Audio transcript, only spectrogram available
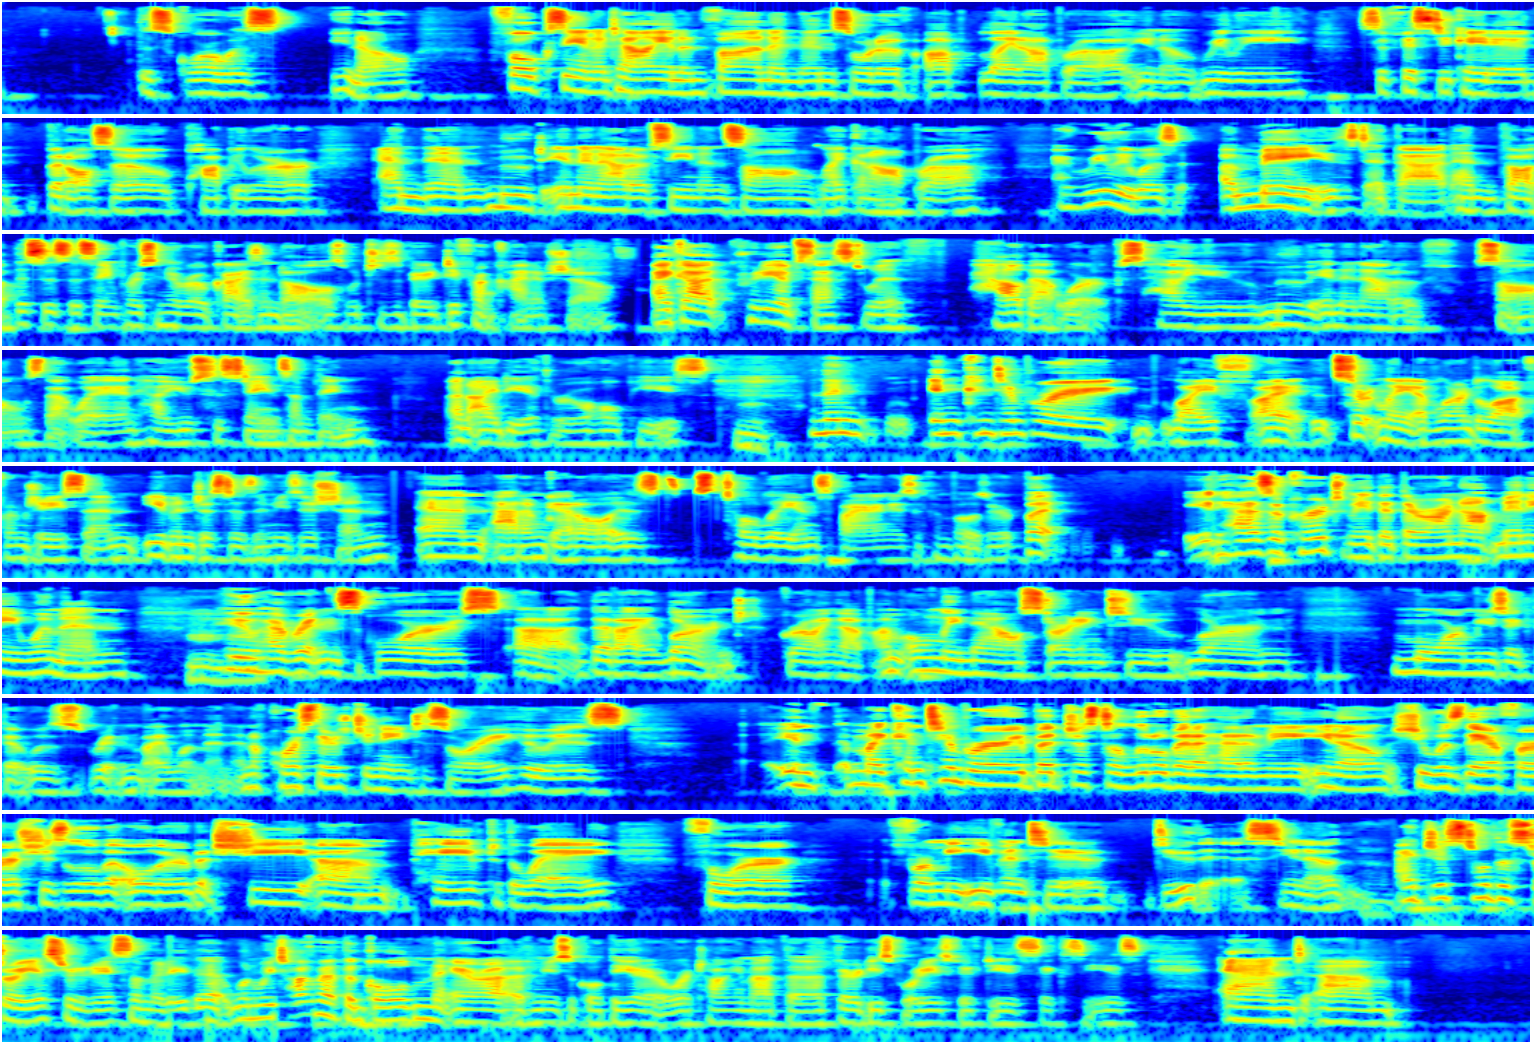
the score was, you know, folksy and Italian and fun, and then sort of op- light opera, you know, really sophisticated but also popular, and then moved in and out of scene and song like an opera. I really was amazed at that and thought this is the same person who wrote Guys and Dolls, which is a very different kind of show. I got pretty obsessed with how that works, how you move in and out of songs that way, and how you sustain something an idea through a whole piece. And then in contemporary life, I certainly I've learned a lot from Jason, even just as a musician. And Adam Guettel is totally inspiring as a composer. But it has occurred to me that there are not many women who have written scores uh, that I learned growing up. I'm only now starting to learn more music that was written by women. And of course, there's Jeanine Tesori, who is in my contemporary, but just a little bit ahead of me. You know, she was there first. She's a little bit older, but she um, paved the way for for me even to do this. You know, I just told the story yesterday to somebody that when we talk about the golden era of musical theater, we're talking about the 30s, 40s, 50s, 60s, and um,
